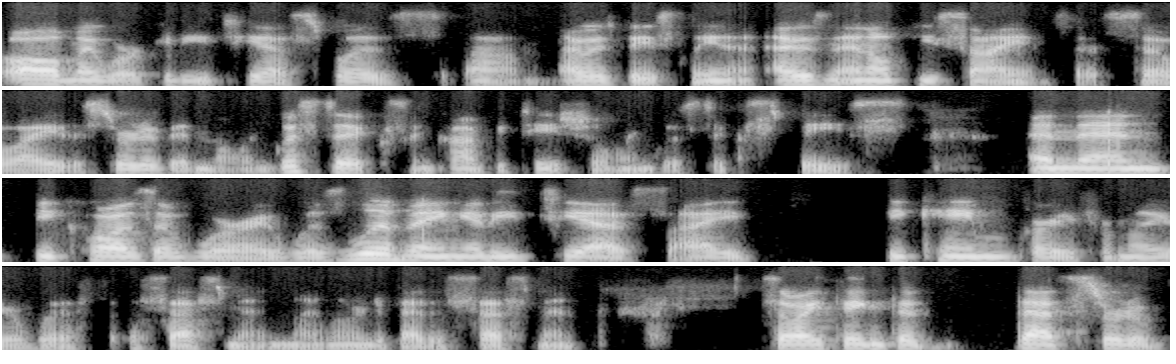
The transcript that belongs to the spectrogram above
all of my work at ETS was, um, I was basically, an, I was an NLP scientist. So I was sort of in the linguistics and computational linguistics space. And then because of where I was living at ETS, I became very familiar with assessment and I learned about assessment. So I think that that's sort of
